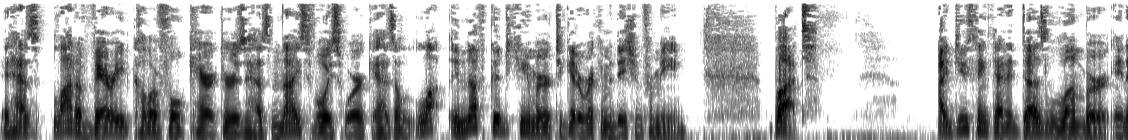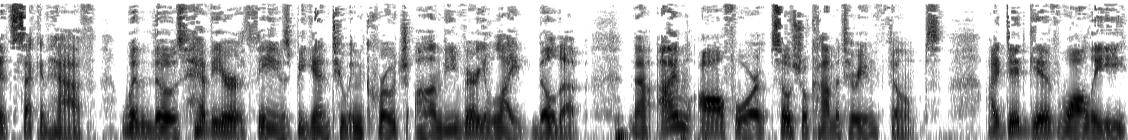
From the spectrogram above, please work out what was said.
It has a lot of varied, colorful characters, has nice voice work, it has a lot, enough good humor to get a recommendation from me. But, I do think that it does lumber in its second half when those heavier themes begin to encroach on the very light buildup. Now, I'm all for social commentary in films. I did give WALL-E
